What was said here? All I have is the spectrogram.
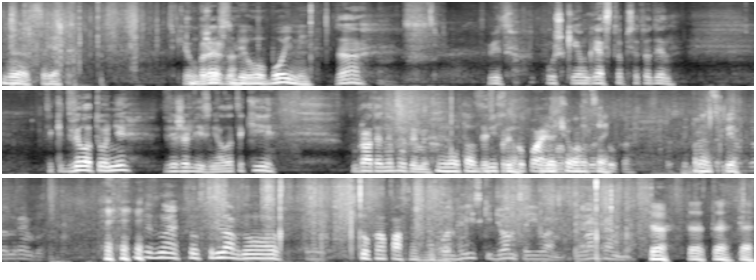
дивись, це як? таке Нічого собі в обоймі. Да. Від пушки МГ-151. Такі дві латунні, дві желізні, але такі брати не будемо їх. Ну та Десь звісно, прикопаємо. для чого штука. В принципі, Джон Рембо. Не знаю, хто стріляв, але штука опасна. буде. По-англійськи Джон це Іван. Іван Рембо. так, так, так, так.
